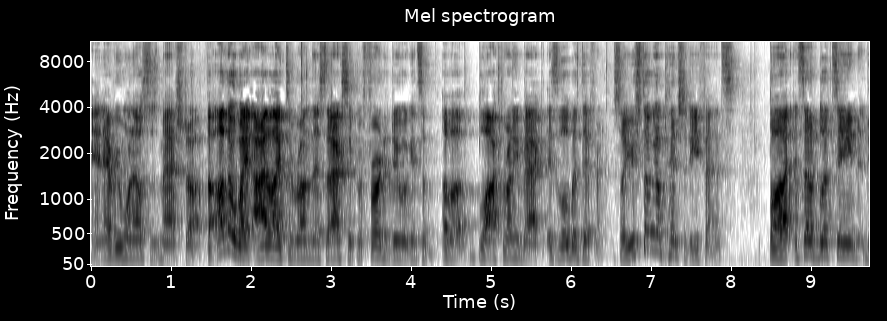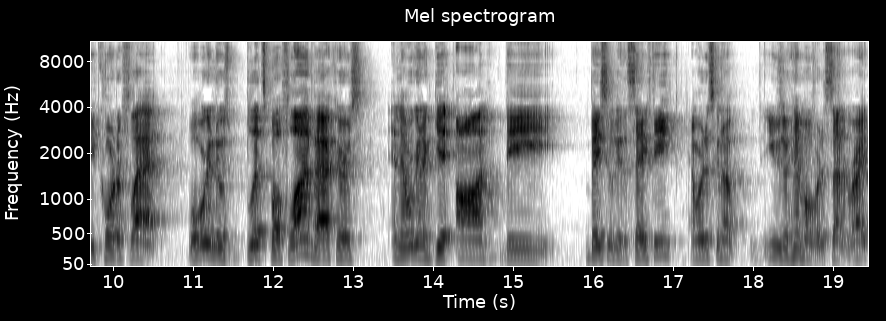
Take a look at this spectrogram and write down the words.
and everyone else was matched up. The other way I like to run this that I actually prefer to do against a, a blocked running back is a little bit different. So you're still going to pinch the defense, but instead of blitzing the quarter flat, what we're going to do is blitz both linebackers, and then we're going to get on the basically the safety, and we're just going to user him over to center, right?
